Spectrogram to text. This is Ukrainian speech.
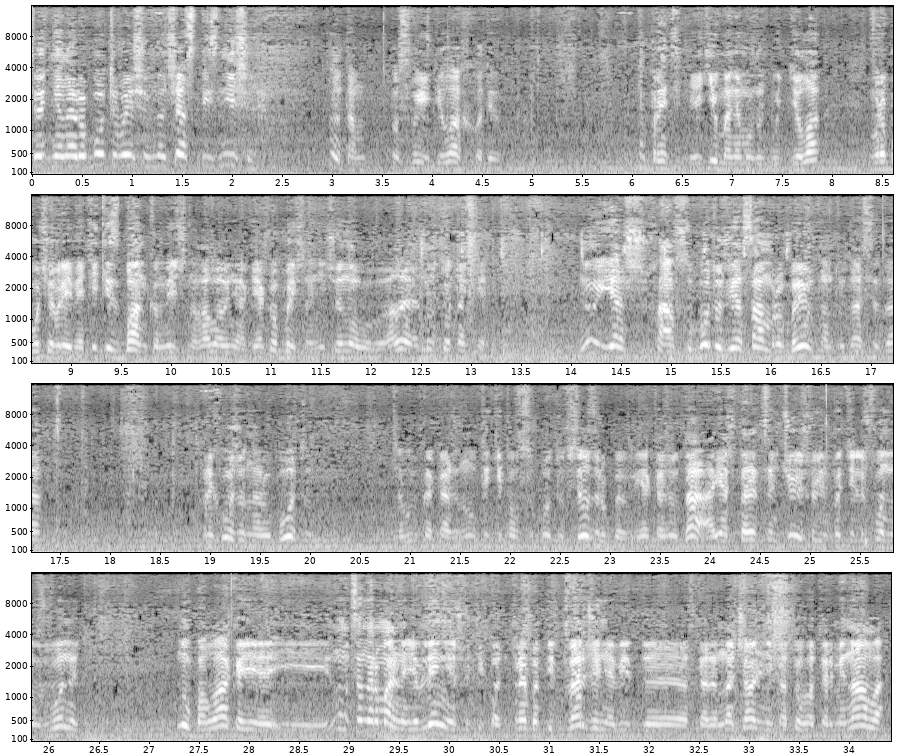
Сьогодні на роботу вийшов на час пізніше. Ну там по своїх ділах ходив. Ну, в принципі, які в мене можуть бути діла в робоче время. Тільки з банком вічно головняк, як обично, нічого нового. Але ну то таке. Ну і я ж, а в суботу ж я сам робив, там туди-сюди. Приходжу на роботу. Лука каже, ну ти типа в суботу все зробив. Я кажу, да, а я ж перед цим чую, що він по телефону дзвонить, ну, балакає і. Ну, це нормальне явлення, що типа, треба підтвердження від, е, скажімо, начальника того термінала, е,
